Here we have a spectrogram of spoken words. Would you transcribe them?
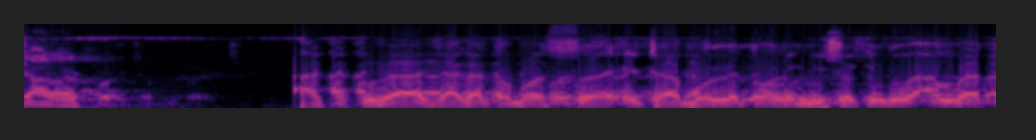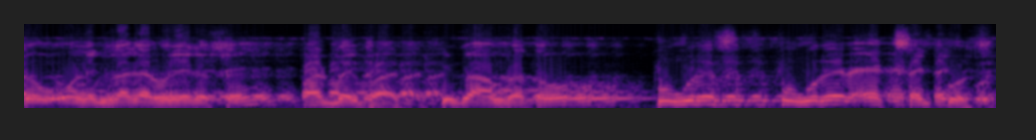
চারার প্রয়োজন জায়গা তো বস এটা বললে তো অনেক বিষয় কিন্তু আমরা তো অনেক জায়গা রয়ে গেছে পার্ট বাই পার্ট কিন্তু আমরা তো পুকুরের পুকুরের এক সাইড করছি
